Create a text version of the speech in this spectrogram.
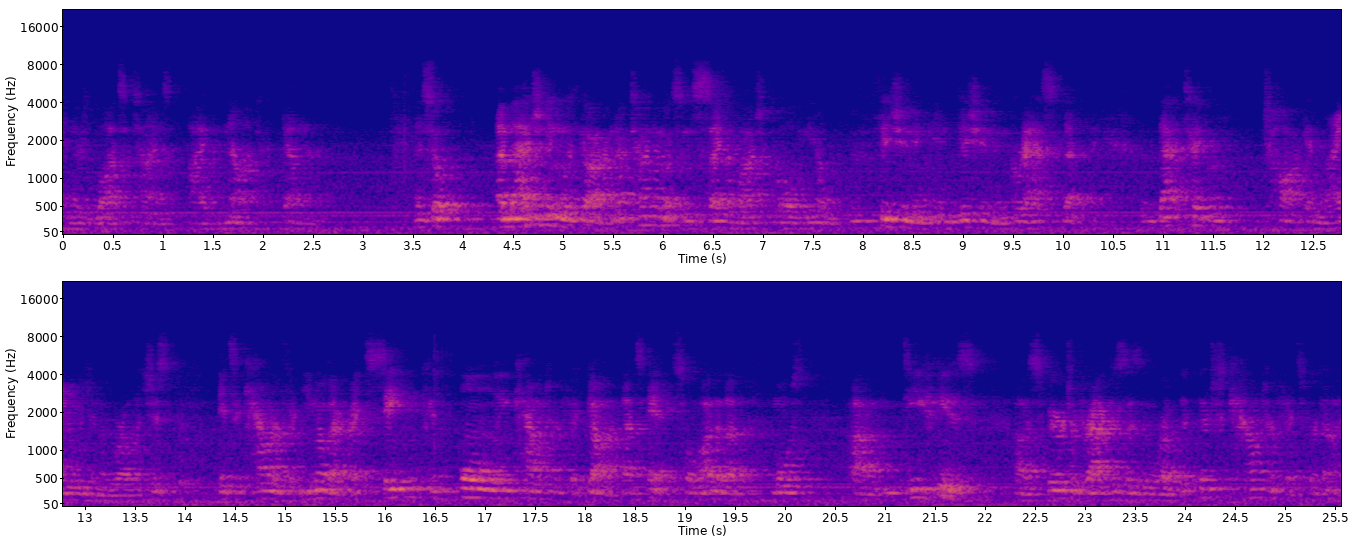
and there's lots of times I've not done that. And so, imagining with God, I'm not talking about some psychological, you know, visioning, envision, and grasp that. That type of talk and language in the world, it's just, it's a counterfeit. You know that, right? Satan can only counterfeit God. That's it. So a lot of the most um, devious uh, spiritual practices in the world, they're just counterfeits for God.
